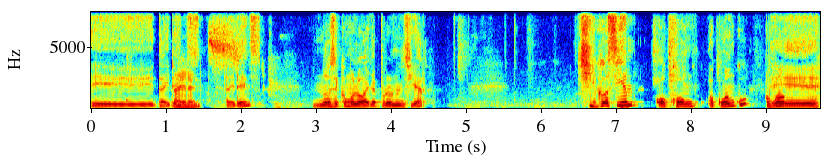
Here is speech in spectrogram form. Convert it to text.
eh, Tyrants. No sé cómo lo vaya a pronunciar. Chigosiem Okon, Okonku. Eh,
